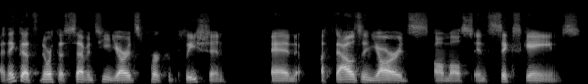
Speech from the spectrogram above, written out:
I think that's north of 17 yards per completion and a thousand yards almost in six games.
